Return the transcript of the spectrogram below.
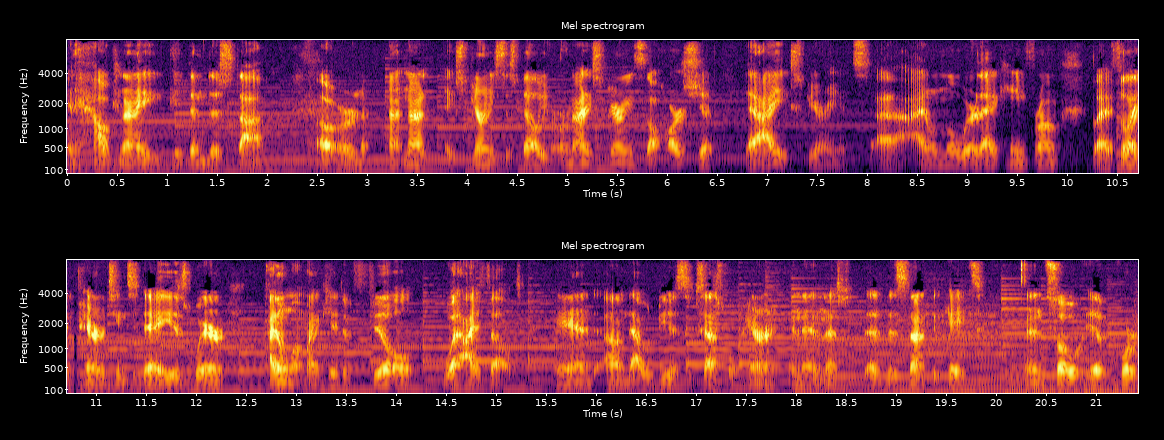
And how can I get them to stop uh, or not, not experience this failure or not experience the hardship that I experienced? Uh, I don't know where that came from, but I feel like parenting today is where I don't want my kid to feel what I felt and um, that would be a successful parent. And then that's that's not the case. And so, if for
